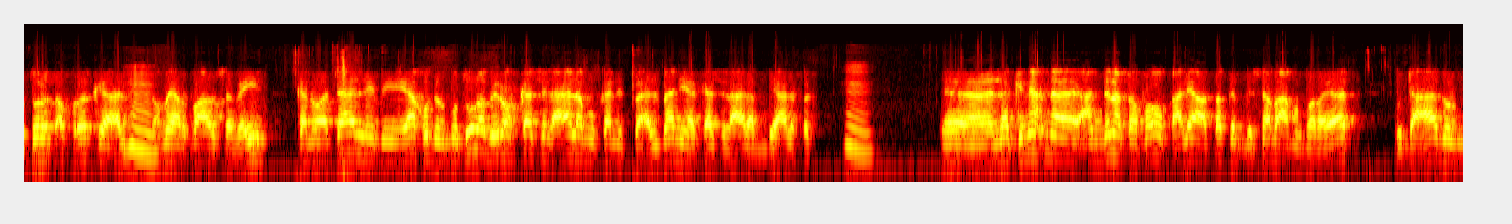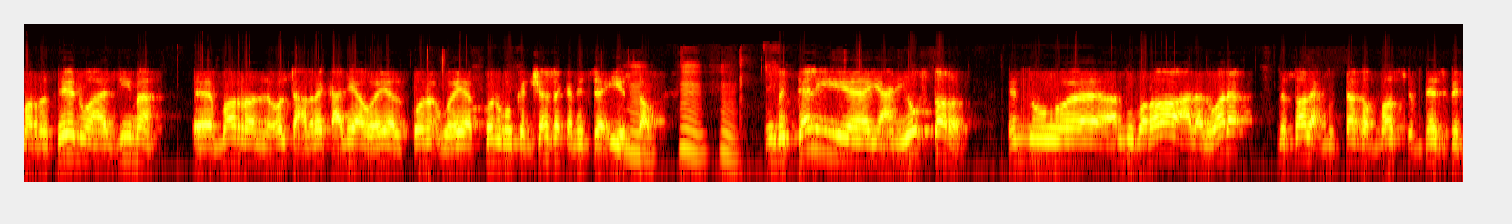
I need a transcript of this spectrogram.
بطولة أفريقيا 1974 كان وقتها اللي بياخد البطولة بيروح كأس العالم وكانت في ألمانيا كأس العالم دي على فكرة. آه، لكن إحنا عندنا تفوق عليه أعتقد بسبع مباريات وتعادل مرتين وهزيمة آه، مرة اللي قلت حضرتك عليها وهي الكون وهي الكونغو كنشاسا كانت زئير طبعا. وبالتالي آه، يعني يفترض إنه آه، المباراة على الورق لصالح منتخب مصر بنسبة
